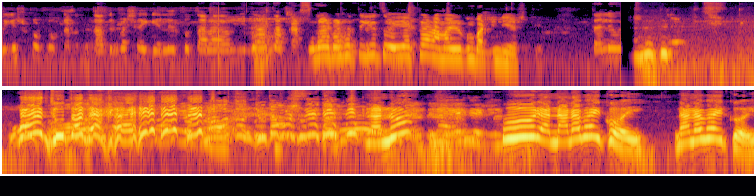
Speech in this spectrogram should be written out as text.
জিজ্ঞেস করব কারণ তাদের বাসায় গেলে তো তারা নিজেরা তার কাজ ওনার বাসা থেকে তো এই একটা আর আমার এরকম বাটি নিয়ে আসছে। তাহলে হ্যাঁ, জুতো দেখায়। নানু? নানা ভাই কই? নানা ভাই কই?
